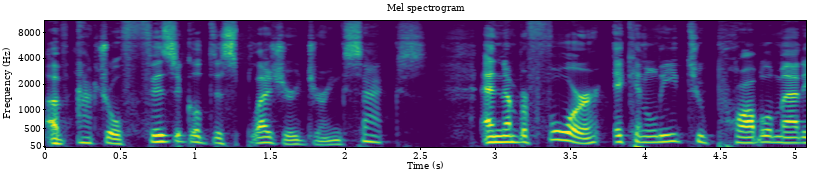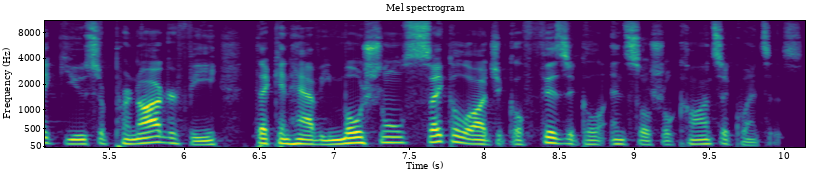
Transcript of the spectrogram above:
of actual physical displeasure during sex. And number four, it can lead to problematic use of pornography that can have emotional, psychological, physical, and social consequences.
